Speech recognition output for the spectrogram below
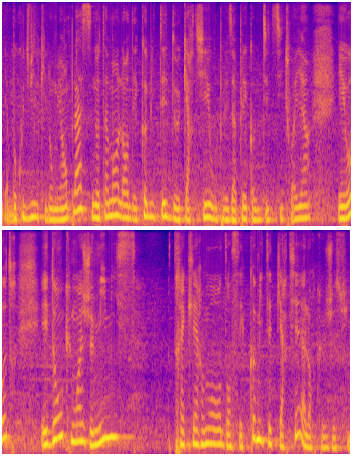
il y a beaucoup de villes qui l'ont mis en place, notamment lors des comités de quartier, on peut les appeler comités de citoyens et autres. Et donc moi je m'immisce très clairement dans ces comités de quartier, alors que je suis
